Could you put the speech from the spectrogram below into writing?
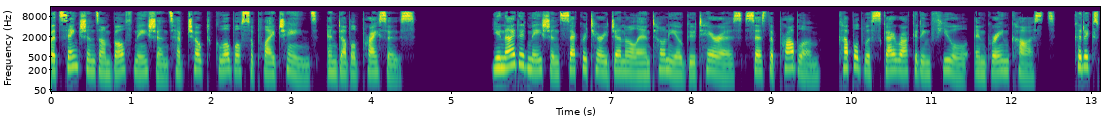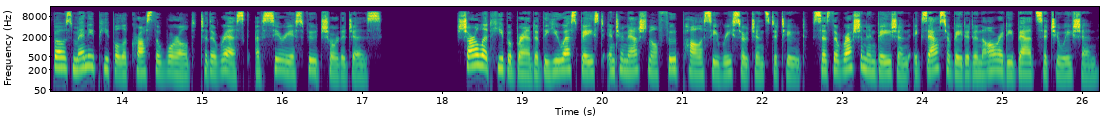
but sanctions on both nations have choked global supply chains and doubled prices. United Nations Secretary General Antonio Guterres says the problem, coupled with skyrocketing fuel and grain costs, could expose many people across the world to the risk of serious food shortages. Charlotte Hebebrand of the US based International Food Policy Research Institute says the Russian invasion exacerbated an already bad situation.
